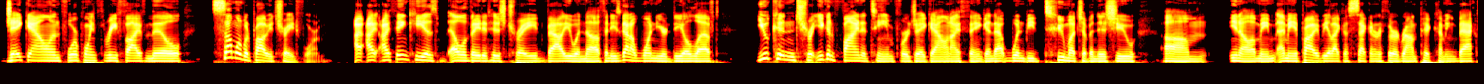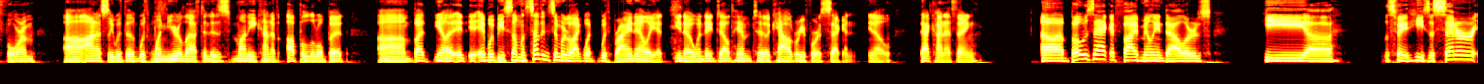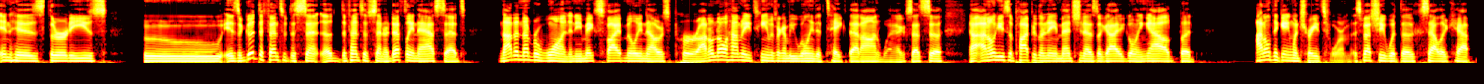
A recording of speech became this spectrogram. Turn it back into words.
Jake Allen, 4.35 mil, someone would probably trade for him. I, I, think he has elevated his trade value enough, and he's got a one year deal left. You can tra- you can find a team for Jake Allen, I think, and that wouldn't be too much of an issue. Um, you know, I mean, I mean, it'd probably be like a second or third round pick coming back for him. Uh, honestly, with the with one year left and his money kind of up a little bit. Um, but you know, it, it would be some, something similar to like what with Brian Elliott, you know, when they dealt him to Calgary for a second, you know, that kind of thing. Uh, Bozak at five million dollars. He uh, let's face, he's a center in his thirties who is a good defensive descent, uh, defensive center, definitely an asset not a number one, and he makes five million dollars per. I don't know how many teams are going to be willing to take that on. Wags. That's a. I know he's a popular name mentioned as a guy going out, but I don't think anyone trades for him, especially with the salary cap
